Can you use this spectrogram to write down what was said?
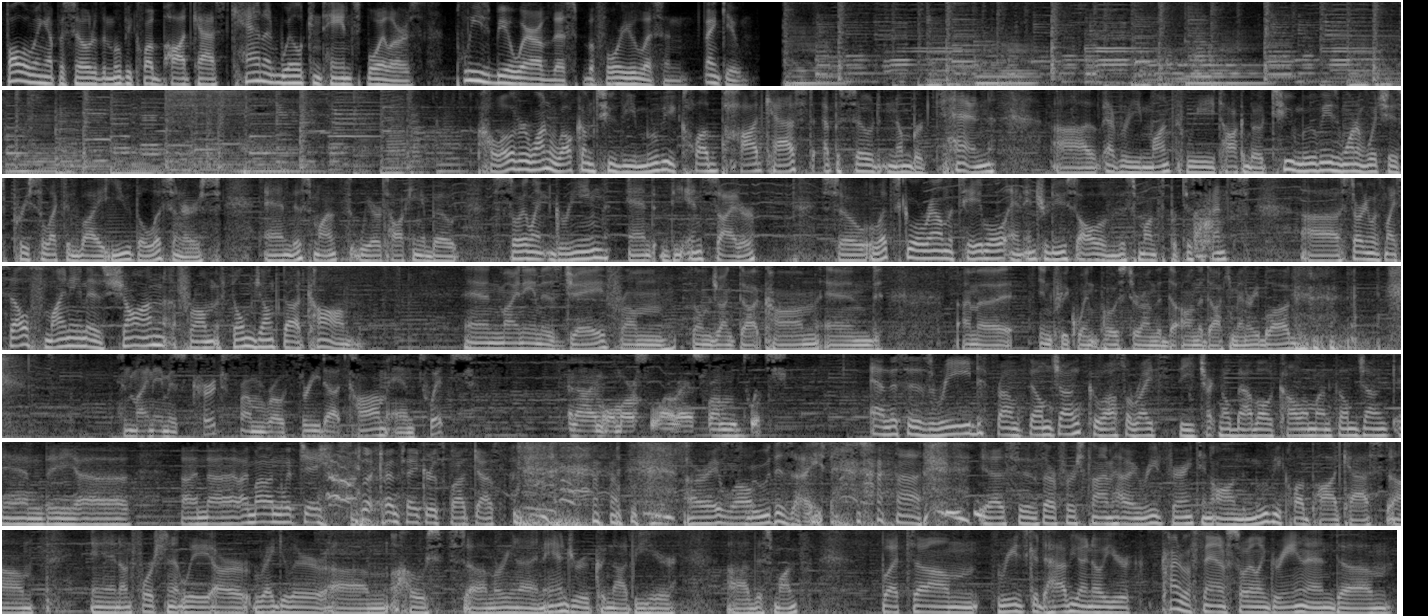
The following episode of the Movie Club podcast can and will contain spoilers. Please be aware of this before you listen. Thank you. Hello, everyone. Welcome to the Movie Club podcast, episode number 10. Uh, every month, we talk about two movies, one of which is pre selected by you, the listeners. And this month, we are talking about Soylent Green and The Insider. So let's go around the table and introduce all of this month's participants. Uh, starting with myself, my name is Sean from FilmJunk.com. And my name is Jay from filmjunk.com and I'm a infrequent poster on the on the documentary blog. And my name is Kurt from row3.com and Twitch. And I'm Omar Suarez from Twitch. And this is Reed from Film Junk, who also writes the Technobabble column on Film Junk, and the uh, and uh, I'm on with Jay on the Cantankerous podcast. All right, well, Smooth as ice. yes, it's our first time having Reed Farrington on the Movie Club podcast. Um, and unfortunately, our regular um, hosts, uh, Marina and Andrew, could not be here uh, this month. But um, Reed, it's good to have you. I know you're kind of a fan of Soylent Green and um,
